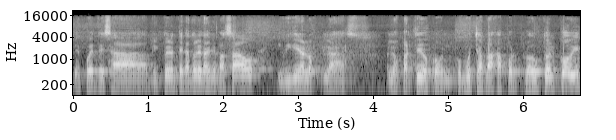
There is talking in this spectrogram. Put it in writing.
después de esa victoria ante Católica el año pasado y vinieron los, los partidos con, con, muchas bajas por producto del COVID,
